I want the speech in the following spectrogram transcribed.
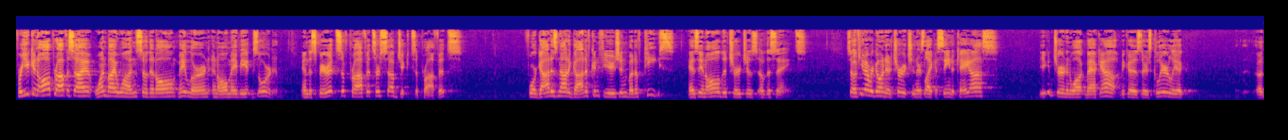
For you can all prophesy one by one, so that all may learn and all may be exhorted. And the spirits of prophets are subject to prophets. For God is not a God of confusion, but of peace, as in all the churches of the saints. So if you ever go into a church and there's like a scene of chaos, you can turn and walk back out because there's clearly a, a,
